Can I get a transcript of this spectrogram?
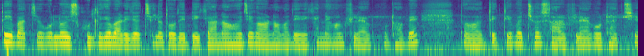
তো এই বাচ্চাগুলো স্কুল থেকে বাড়ি যাচ্ছিল, তো ওদের ডেকে আনা হয়েছে, কারণ আমাদের এখানে এখন ফ্ল্যাগ উঠাবে। তো দেখতে পাচ্ছ স্যার ফ্ল্যাগ ওঠাচ্ছে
